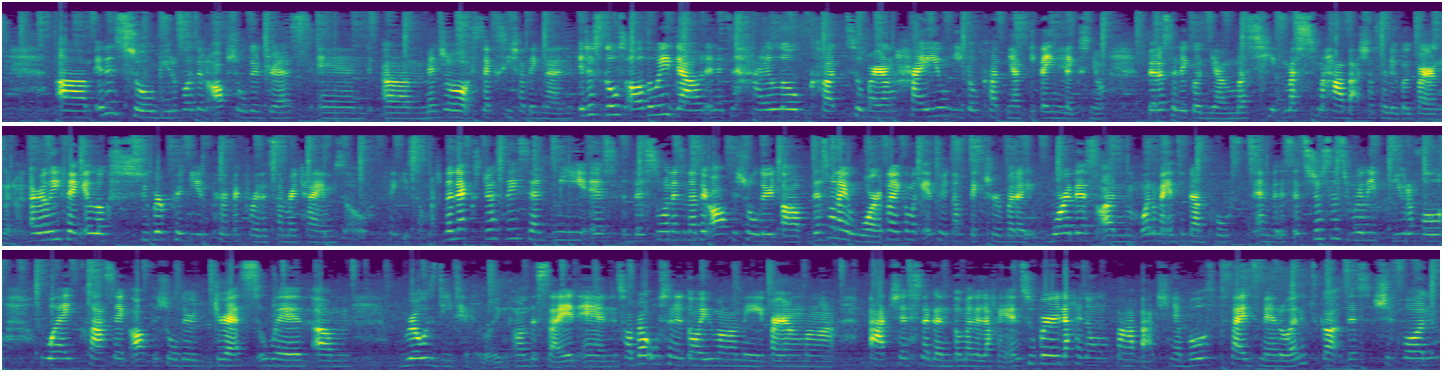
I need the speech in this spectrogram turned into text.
Um, it is so beautiful. It's an off-shoulder dress and um, medyo sexy siya tignan. It just goes all the way down and it's a high-low cut. So parang high yung ditong cut niya. Kita yung legs nyo. Pero sa likod niya, mas, mas mahaba siya sa likod. Parang ganun. I really think it looks super pretty and perfect for the summertime. So, thank you so much. The next dress they sent me is this one. It's another off-the-shoulder top. This one I wore. Try ko mag-insert ng picture but I wore this on one of my Instagram posts. And this, it's just this really beautiful white classic off-the-shoulder shoulder dress with um, rose detailing on the side. And sobrang uso nito yung mga may parang mga patches na ganito malalaki. And super laki ng mga patch niya. Both sides meron. It's got this chiffon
